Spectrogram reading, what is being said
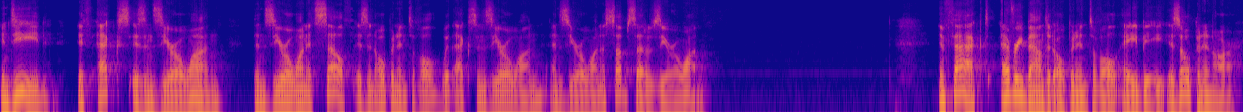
Indeed, if x is in 0, 1, then 0, 1 itself is an open interval with x in 0, 1 and 0, 1 a subset of 0, 1. In fact, every bounded open interval, AB, is open in R.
